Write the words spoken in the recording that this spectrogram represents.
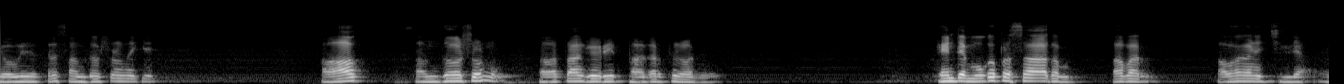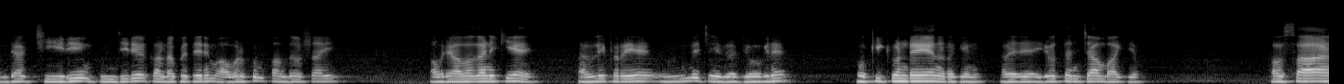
യോഗിന് എത്ര സന്തോഷമാണ് നോക്കി ആ സന്തോഷം താത്താൻ കയറി തകർത്ത് കളഞ്ഞു. എന്റെ മുഖപ്രസാദം അവർ അവഗണിച്ചില്ല. എന്റെ ചിരിയും പുഞ്ചിരിയും കണ്ടപ്പോഴത്തേനും അവർക്കും സന്തോഷമായി. അവരെ അവഗണിക്കുകയെ തള്ളിപ്പറയെ ഒന്നും ചെയ്തില്ല. ജോബിനെ പൊക്കിക്കൊണ്ടേ നടക്കുകയാണ് അതായത് ഇരുപത്തഞ്ചാം വാക്യം അവസാന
